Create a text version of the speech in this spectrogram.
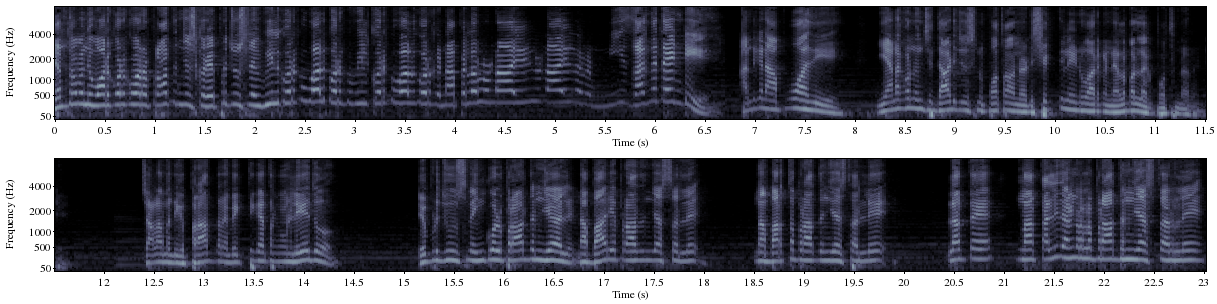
ఎంతమంది వారి కొరకు వారు ప్రార్థన చేసుకోరు. ఎప్పుడు చూసినా వీళ్ళ కొరకు వాళ్ళ కొరకు వీళ్ళ కొరకు వాళ్ళ కొరకు. నా పిల్లలు నా ఇల్లు నా ఇల్లు నీ సంగతి ఏంటి? అందుకని అపవాది వెనక నుంచి దాడి చూసుకుని పోతా ఉన్నాడు. శక్తి లేని వారికి నిలబడలేకపోతున్నారండి. చాలామందికి ప్రార్థన వ్యక్తిగతంగా లేదు. ఎప్పుడు చూసినా ఇంకోళ్ళు ప్రార్థన చేయాలి. నా భార్య ప్రార్థన చేస్తారులే నా భర్త ప్రార్థన చేస్తారులే లేకపోతే నా తల్లిదండ్రులు ప్రార్థన చేస్తారులే.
